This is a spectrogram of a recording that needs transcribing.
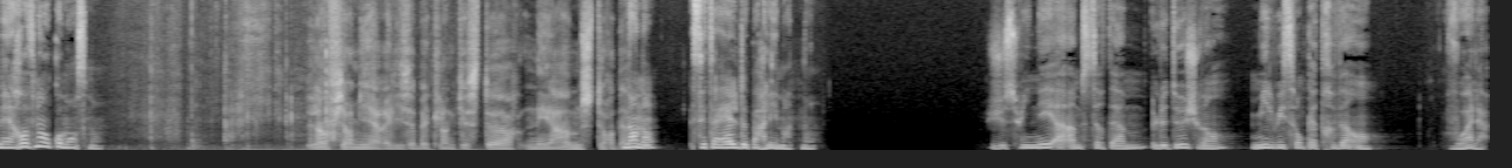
Mais revenons au commencement. L'infirmière Elizabeth Lancaster, née à Amsterdam. Non, non, c'est à elle de parler maintenant. Je suis née à Amsterdam le 2 juin 1881. Voilà.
